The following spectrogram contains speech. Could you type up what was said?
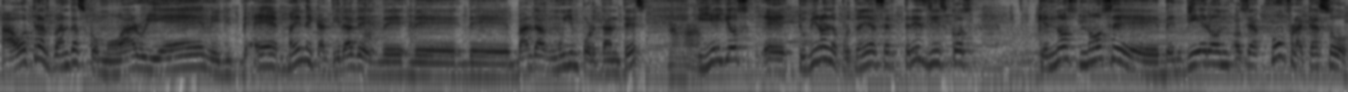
a otras bandas como R.E.M. y eh, una cantidad de, bandas muy importantes. Y ellos eh, tuvieron la oportunidad de hacer tres discos que no, no se vendieron, o sea, fue un fracaso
